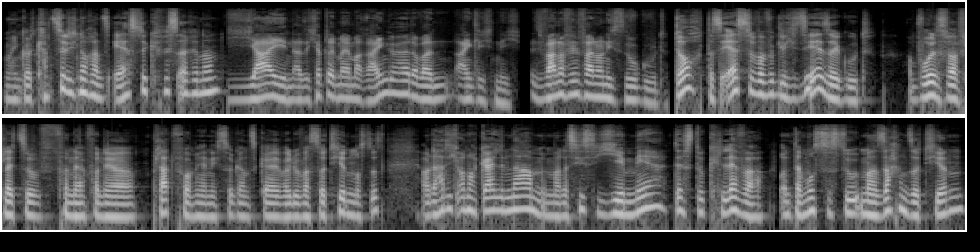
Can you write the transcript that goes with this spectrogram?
Mein Gott, kannst du dich noch ans erste Quiz erinnern? Jein, also ich habe da immer mal reingehört, aber eigentlich nicht. Sie waren auf jeden Fall noch nicht so gut. Doch, das erste war wirklich sehr, sehr gut. Obwohl, es war vielleicht so von der, von der Plattform her nicht so ganz geil, weil du was sortieren musstest. Aber da hatte ich auch noch geile Namen immer. Das hieß je mehr, desto clever. Und da musstest du immer Sachen sortieren,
